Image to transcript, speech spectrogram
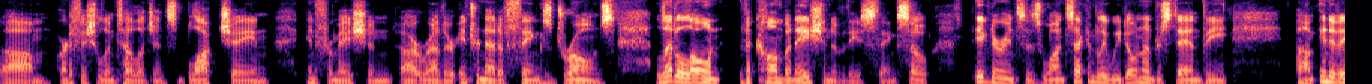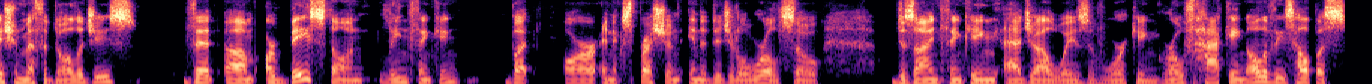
um, artificial intelligence, blockchain, information, uh, rather Internet of Things, drones, let alone the combination of these things. So, ignorance is one. Secondly, we don't understand the um, innovation methodologies that um, are based on lean thinking, but are an expression in a digital world. So, design thinking, agile ways of working, growth hacking, all of these help us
